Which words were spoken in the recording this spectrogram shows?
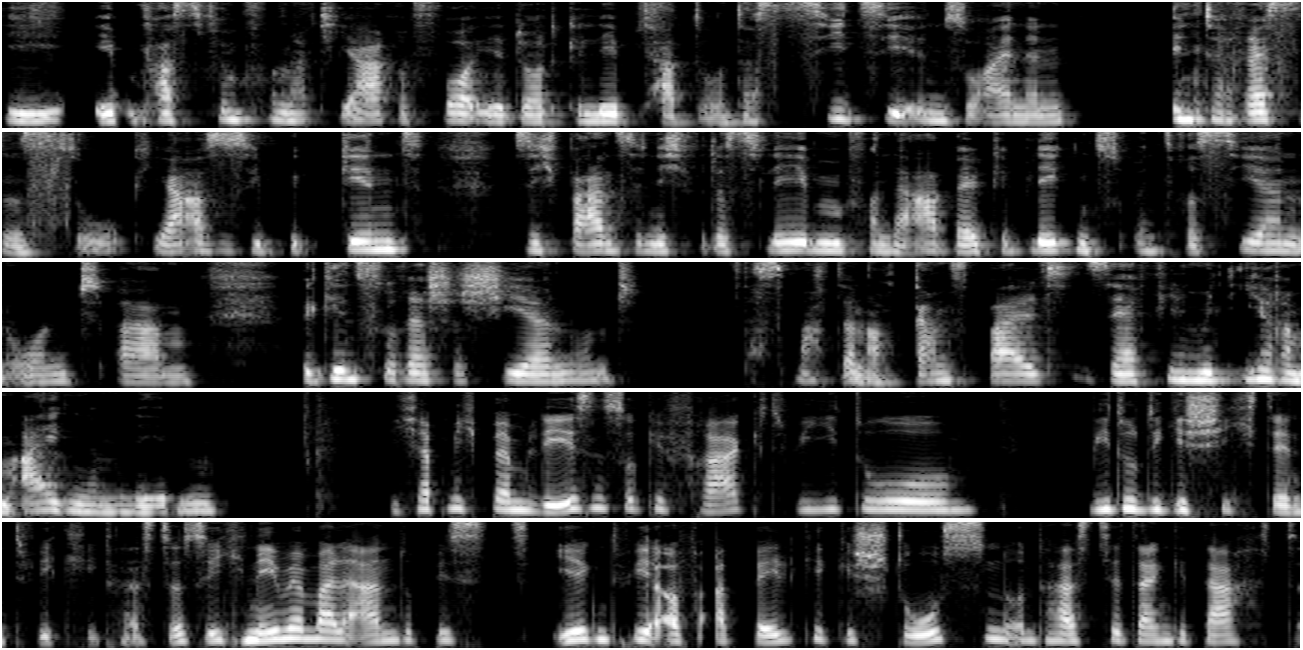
die eben fast 500 Jahre vor ihr dort gelebt hatte. Und das zieht sie in so einen Interessenszug. Ja, also sie beginnt sich wahnsinnig für das Leben von der Abelke Bleken zu interessieren und ähm, beginnt zu recherchieren und das macht dann auch ganz bald sehr viel mit ihrem eigenen Leben. Ich habe mich beim Lesen so gefragt, wie du, wie du die Geschichte entwickelt hast. Also ich nehme mal an, du bist irgendwie auf Abelke gestoßen und hast dir dann gedacht,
